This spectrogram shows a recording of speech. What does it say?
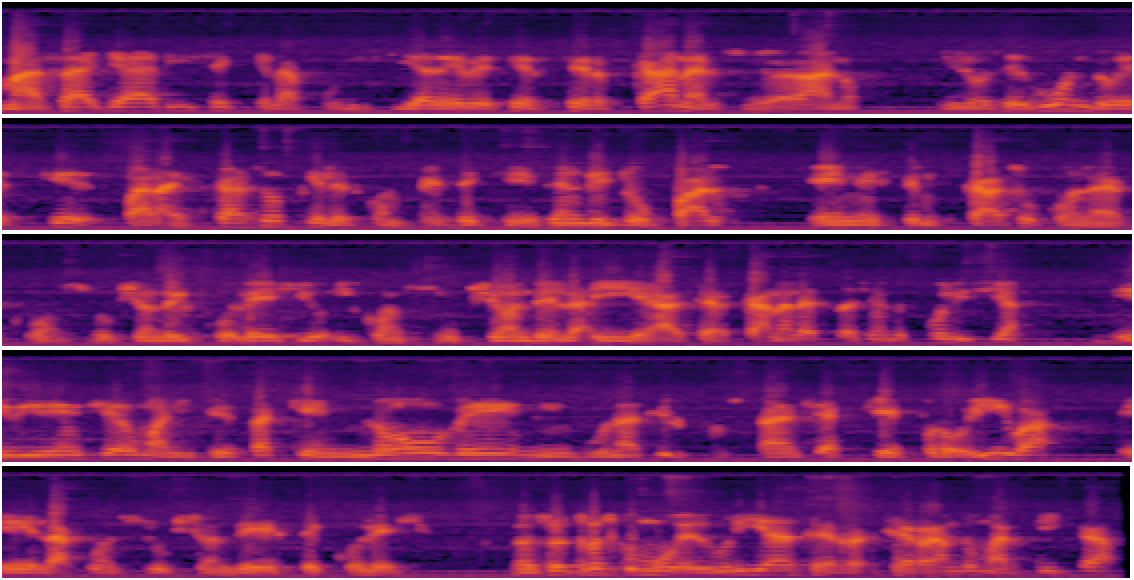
Más allá dice que la policía debe ser cercana al ciudadano. Y lo segundo es que para el caso que les compete, que es el de Yopal, en este caso con la construcción del colegio y construcción de la y cercana a la estación de policía, evidencia o manifiesta que no ve ninguna circunstancia que prohíba eh, la construcción de este colegio. Nosotros como veeduría, cerrando Martica,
